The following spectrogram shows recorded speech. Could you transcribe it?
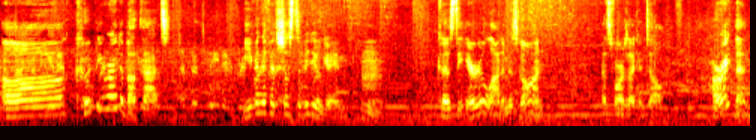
Uh, could be right about that. Even if it's just a video game. Hmm. Because the Ariel Atom is gone, as far as I can tell. Alright then.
